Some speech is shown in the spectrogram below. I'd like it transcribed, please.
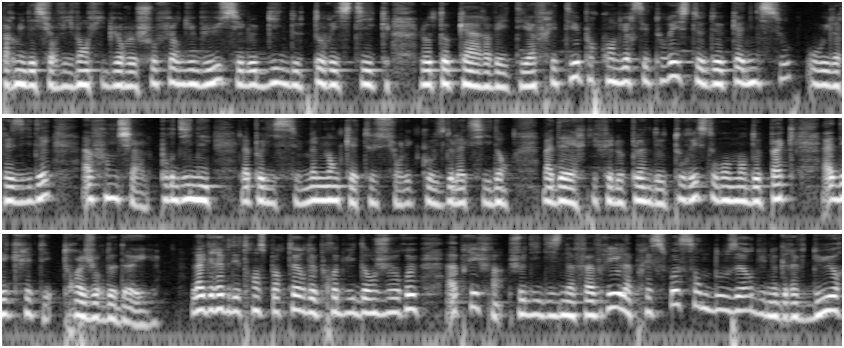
Parmi les survivants figurent le chauffeur du bus et le guide touristique. L'autocar avait été affrété pour conduire ces touristes de Canissou, où ils résidaient, à Funchal pour dîner. La police mène l'enquête sur les causes de l'accident. Madère, qui fait le plein de touristes au moment de Pâques, a décrété trois jours de deuil. La grève des transporteurs de produits dangereux a pris fin jeudi 19 avril après 72 heures d'une grève dure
